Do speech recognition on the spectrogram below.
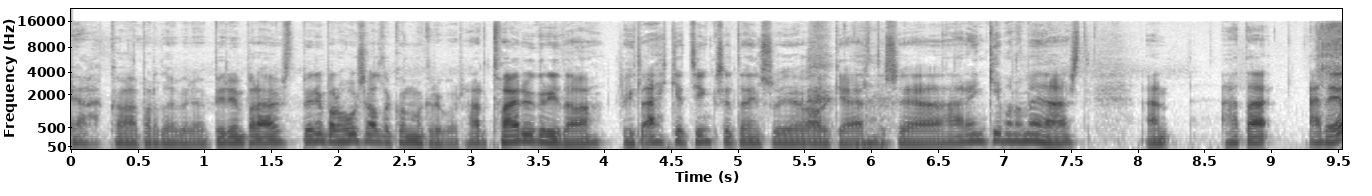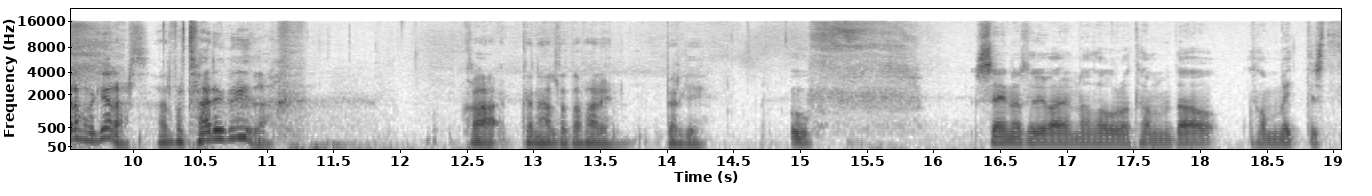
já, hvað er bara það að byrja? Byrjum bara, efst, byrjum bara hósi aldar konum að krökkur það er tvær vikur í það, ég ætla ekki að jinx þetta eins og ég hef ágært og segja að það er engi mann að meðast. En þetta, þetta er að fara að gerast. Það er bara tvær vikur í það. Hva, hvernig heldur þetta að fari, Bergi? Úff. Seinast þegar ég var hérna þá voru að tala um þetta og þá meittist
